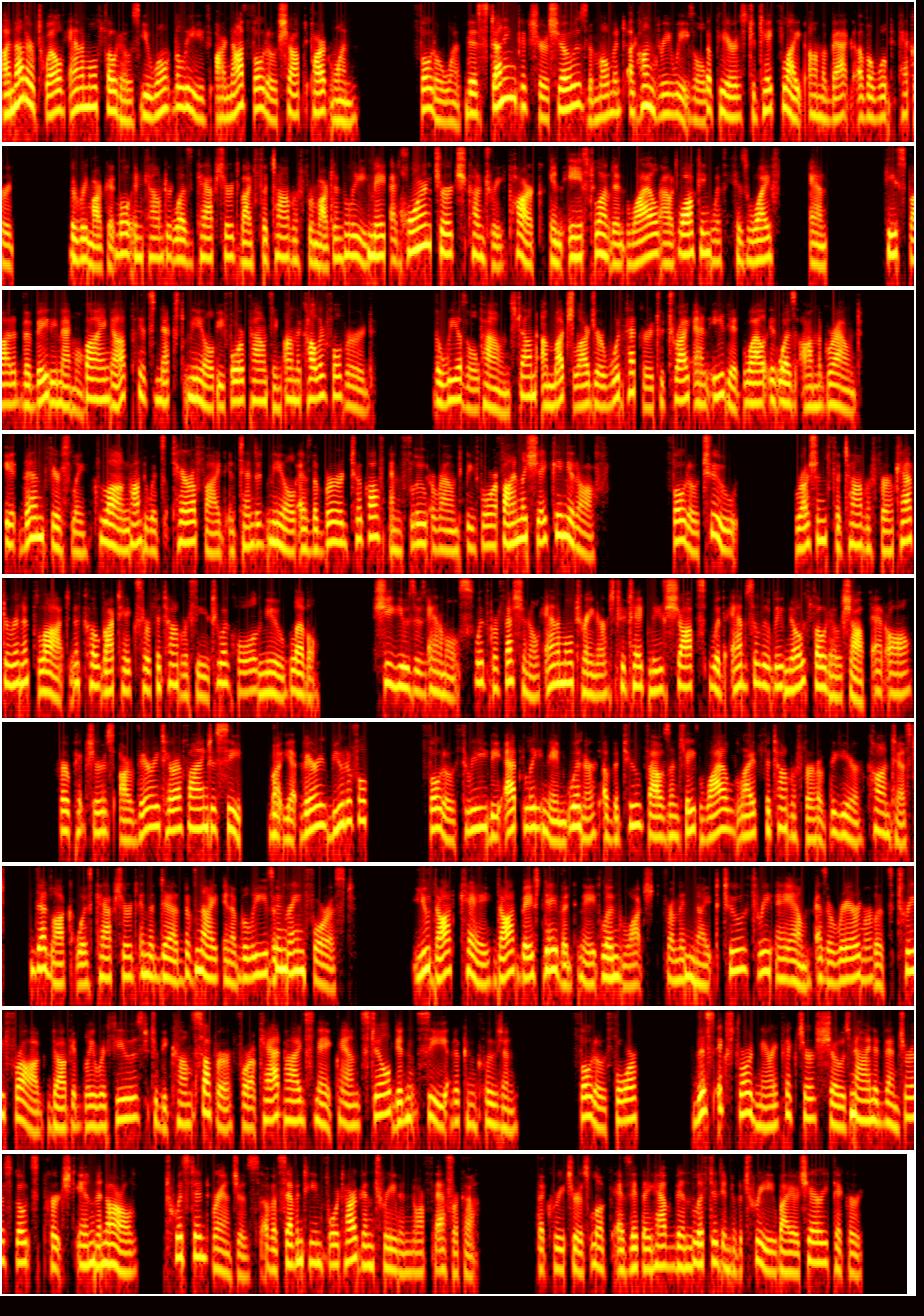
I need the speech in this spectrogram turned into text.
another 12 animal photos you won't believe are not photoshopped part 1. Photo 1 This stunning picture shows the moment a hungry weasel appears to take flight on the back of a woodpecker. The remarkable encounter was captured by photographer Martin Le-May at Hornchurch Country Park in East London while out walking with his wife, and he spotted the baby mammal buying up its next meal before pouncing on the colorful bird. The weasel pounced on a much larger woodpecker to try and eat it while it was on the ground. It then fiercely clung onto its terrified intended meal as the bird took off and flew around before finally shaking it off. Photo 2 Russian photographer Katerina Plotnikova takes her photography to a whole new level. She uses animals with professional animal trainers to take these shots with absolutely no Photoshop at all. Her pictures are very terrifying to see, but yet very beautiful. Photo 3 The aptly named winner of the 2008 Wildlife Photographer of the Year contest, Deadlock was captured in the dead of night in a Belizean rainforest. U.K. Based David Maitland watched from midnight to 3 a.m. as a rare Morelet's tree frog doggedly refused to become supper for a cat-eyed snake and still didn't see the conclusion. Photo 4 This extraordinary picture shows nine adventurous goats perched in the gnarled, twisted branches of a 17-foot argan tree in North Africa. The creatures look as if they have been lifted into the tree by a cherry picker.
